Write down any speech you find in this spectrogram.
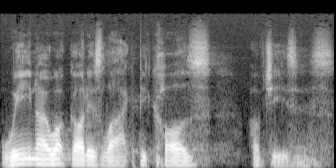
We know what God is like because of Jesus.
